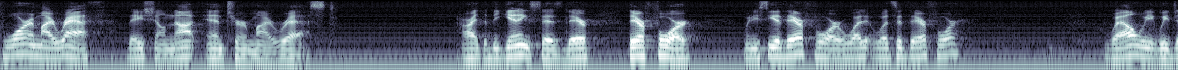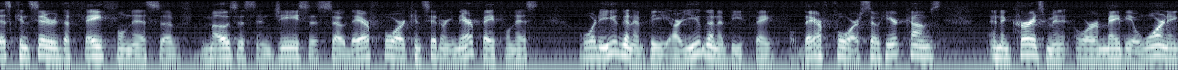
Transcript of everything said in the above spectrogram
swore in my wrath, They shall not enter my rest. All right, the beginning says, there, Therefore, when you see a therefore, what, what's it there for? Well, we, we just considered the faithfulness of Moses and Jesus. So, therefore, considering their faithfulness, what are you going to be? Are you going to be faithful? Therefore, so here comes an encouragement or maybe a warning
